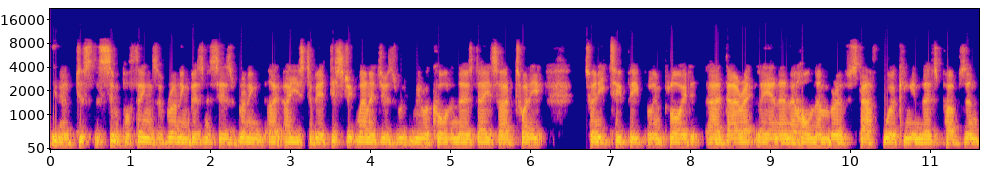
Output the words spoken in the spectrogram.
you know just the simple things of running businesses. Running, I, I, used to be a district manager, as we were called in those days. So I had 20, 22 people employed uh, directly, and then a whole number of staff working in those pubs, and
